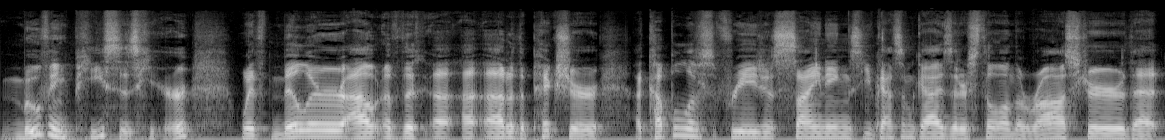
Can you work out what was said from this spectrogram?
moving pieces here with Miller out of the uh, uh, out of the picture. A couple of free agent signings. You've got some guys that are still on the roster that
